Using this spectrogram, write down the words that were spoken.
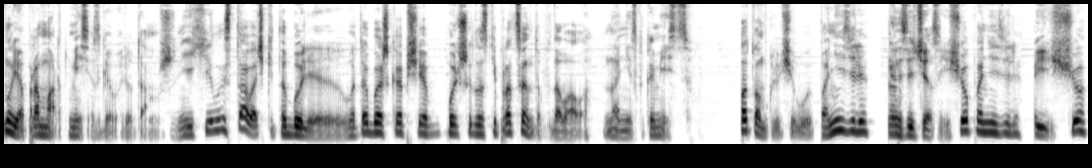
ну, я про март месяц говорю, там же нехилые ставочки-то были. ВТБшка вообще больше 20% давала на несколько месяцев. Потом ключевую понизили, а сейчас еще понизили, еще.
